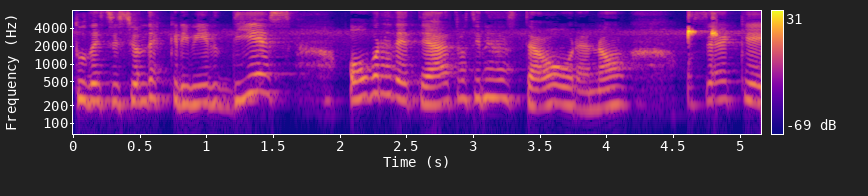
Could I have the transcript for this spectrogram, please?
Tu decisión de escribir 10 obras de teatro tienes hasta ahora, ¿no? O sea que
